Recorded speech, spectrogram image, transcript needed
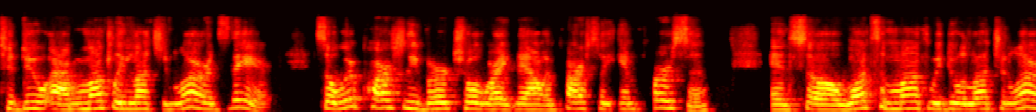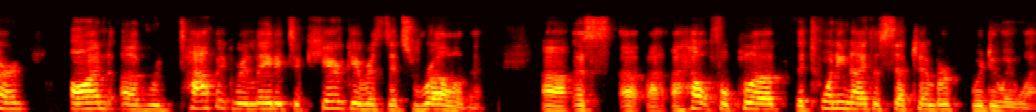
to do our monthly lunch and learns there. So we're partially virtual right now and partially in person. And so once a month we do a lunch and learn on a topic related to caregivers that's relevant. Uh, a, a, a, helpful plug, the 29th of September, we're doing one.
